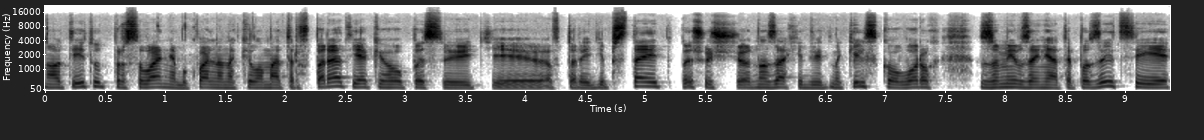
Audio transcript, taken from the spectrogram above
От і тут просування буквально на кілометр вперед, як його описують е, автори State, пишуть, що на захід від Микільського ворог зумів зайняти позиції.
